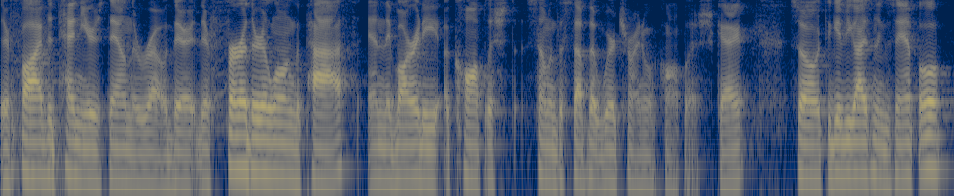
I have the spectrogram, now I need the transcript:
they're five to ten years down the road. They're they're further along the path and they've already accomplished some of the stuff that we're trying to accomplish. Okay, so to give you guys an example,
